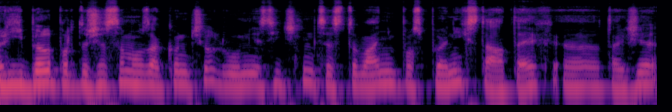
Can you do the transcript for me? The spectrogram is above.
líbil, protože jsem ho zakončil dvouměsíčním cestováním po Spojených státech, eh, takže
